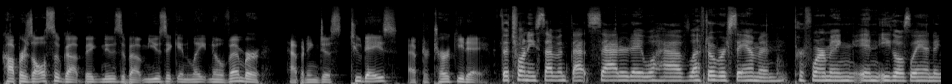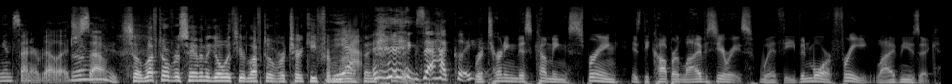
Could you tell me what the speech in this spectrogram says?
Copper's also got big news about music in late November, happening just two days after Turkey Day. The 27th, that Saturday, we'll have Leftover Salmon performing in Eagles Landing in Center Village. Right. So, so Leftover Salmon to go with your leftover turkey from yeah, Thanksgiving. exactly. Returning this coming spring is the Copper Live series with even more free live music.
